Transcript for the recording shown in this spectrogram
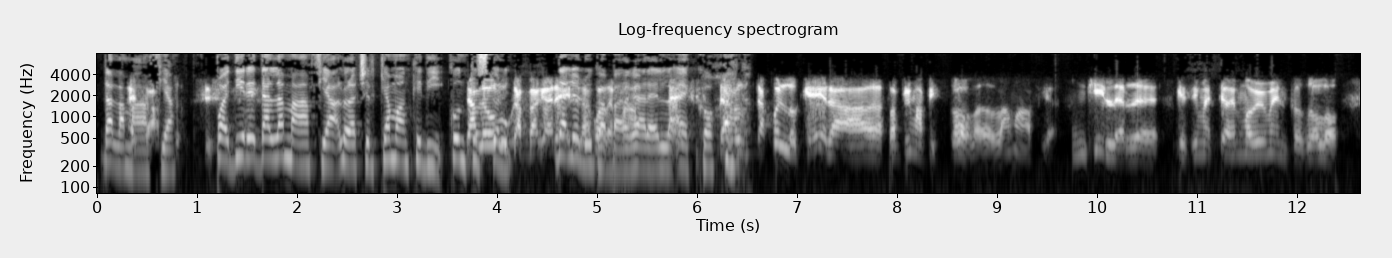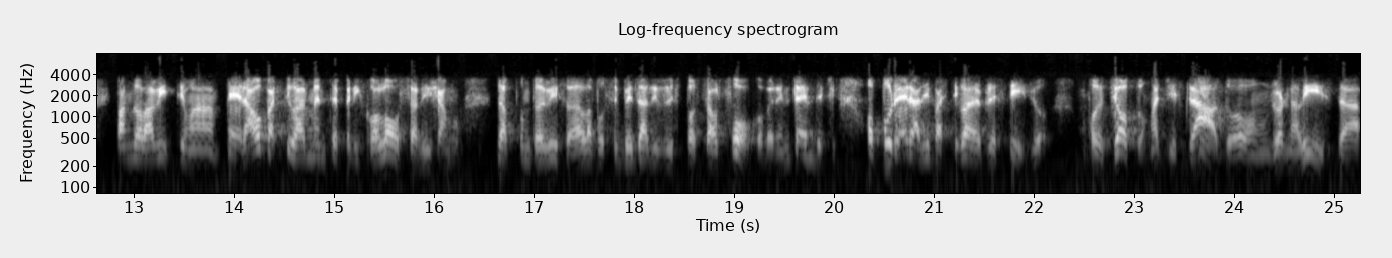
dalla esatto. mafia. Sì, Poi dire dalla mafia, allora cerchiamo anche di contestualizzare. Da Luca Bagarella. Luca Bagarella, eh, ecco. Da, da, quello che era la prima pistola della mafia. Un killer che si metteva in movimento solo quando la vittima era o particolarmente pericolosa, diciamo, dal punto di vista della possibilità di risposta al fuoco, per intenderci, oppure era di particolare prestigio, un poliziotto, un magistrato, un giornalista,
